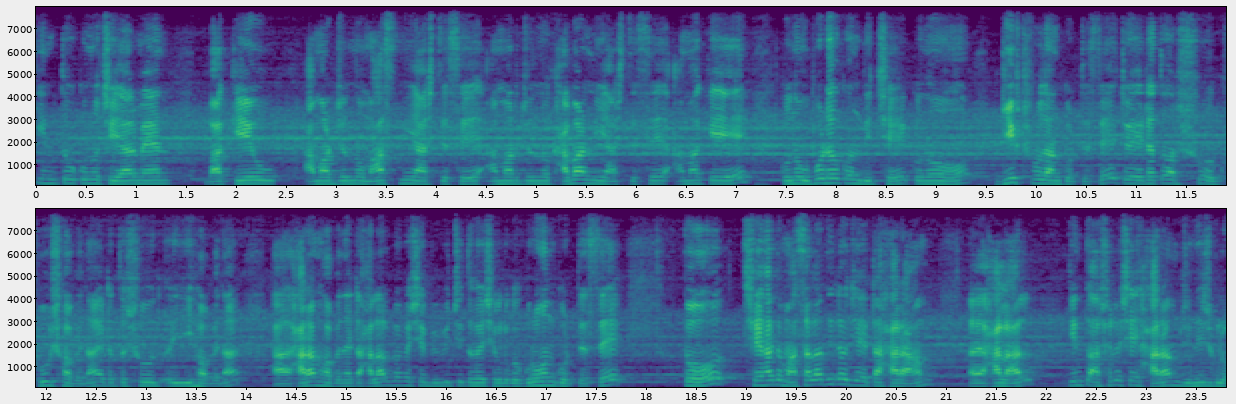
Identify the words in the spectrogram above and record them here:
কিন্তু কোনো চেয়ারম্যান বা কেউ আমার জন্য মাছ নিয়ে আসতেছে আমার জন্য খাবার নিয়ে আসতেছে আমাকে কোনো উপঢৌকন দিচ্ছে কোনো গিফট প্রদান করতেছে যে এটা তো আর ঘুষ হবে না এটা তো সুদ ই হবে না। হারাম হবে না, এটা হালালভাবে সে বিবেচিত হয়ে সেগুলোকে গ্রহণ করতেছে। তো সে হয়তো মাসালা দিল যে এটা হারাম হালাল, কিন্তু আসলে সেই হারাম জিনিসগুলো,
